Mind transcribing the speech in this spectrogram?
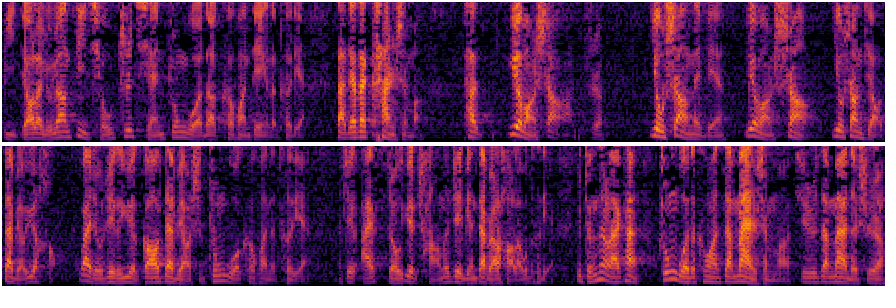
比较了《流浪地球》之前中国的科幻电影的特点，大家在看什么。它越往上啊，就是右上那边越往上，右上角代表越好，外轴这个越高，代表是中国科幻的特点。这个 X 轴越长的这边代表了好莱坞特点。就整体上来看，中国的科幻在卖什么？其实在卖的是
